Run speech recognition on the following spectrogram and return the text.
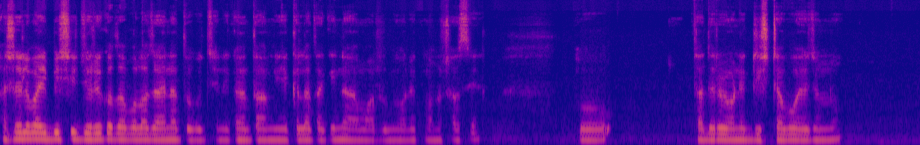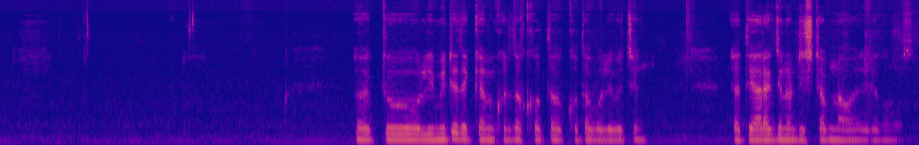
আসলে ভাই বেশি জোরে কথা বলা যায় না তো বুঝছেন এখানে তো আমি একলা থাকি না, আমার রুমে অনেক মানুষ আছে। তো তাদেরও অনেক ডিস্টার্ব হয় এজন্য। তো একটু লিমিটে দেখে আমি কথা কথা কথা বলি, বুঝছেন? যাতে আর একজনের ডিস্টার্ব না হয়, এরকম অবস্থা।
